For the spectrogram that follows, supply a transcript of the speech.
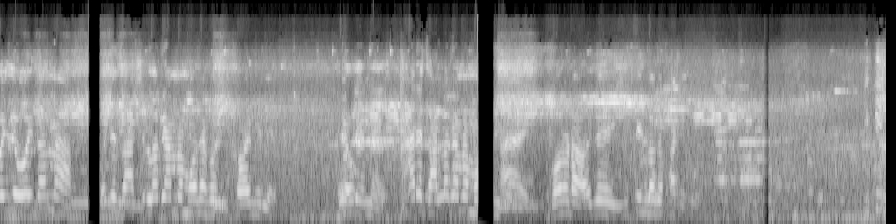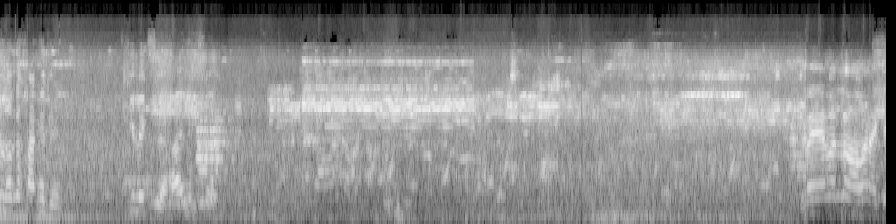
ওই যে ওই জান না ওই যে যার লাগে আমরা মজা করি সবাই মিলে। আরে যার লাগে আমরা মজা করি। বড়টা ওই যে ইতির লগে দে। ইতির লগে ফাঁকে দে। কি লিখছে? হাই লিখছে। ভাই এবার লো আবার আইতে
